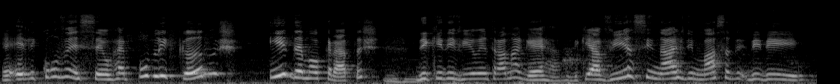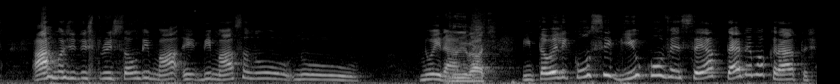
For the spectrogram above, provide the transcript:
é, ele convenceu republicanos e democratas uhum. de que deviam entrar na guerra, de que havia sinais de massa de, de, de armas de destruição de, ma, de massa no, no No Iraque. No Iraque. Então ele conseguiu convencer até democratas.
